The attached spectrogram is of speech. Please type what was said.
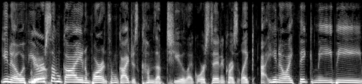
you know if you're Yeah. some guy in a bar and some guy just comes up to you like we're staying across like I, you know i think maybe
